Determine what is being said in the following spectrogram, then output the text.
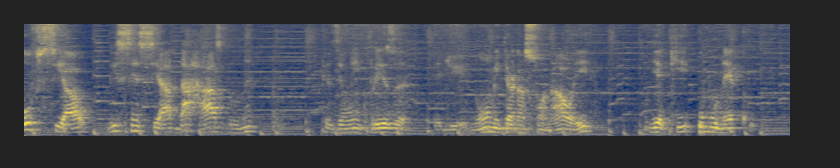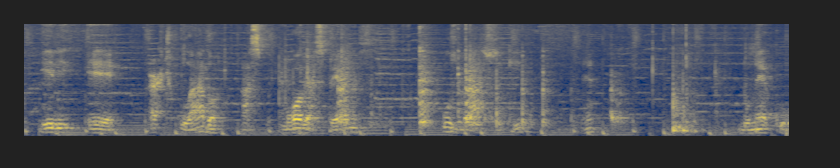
oficial licenciado da Hasbro, né? quer dizer, uma empresa de nome internacional aí. E aqui o boneco ele é articulado, ó, as, move as pernas, os braços aqui, né? Boneco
